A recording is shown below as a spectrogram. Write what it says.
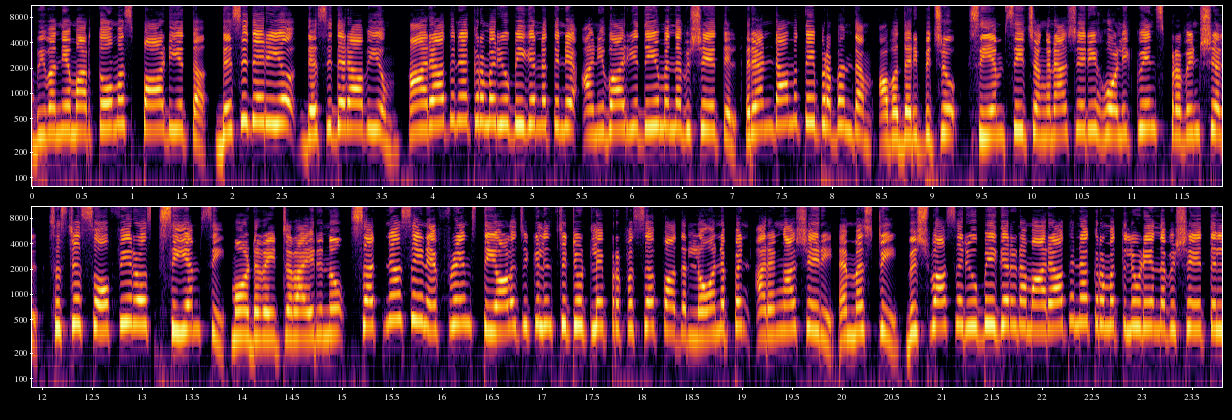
അഭിവന്യമാർ തോമസ് പാടിയത്ത് ദസിദരിയോ ദസിദരാവിയും ആരാധനാക്രമ രൂപീകരണത്തിന്റെ അനിവാര്യതയും എന്ന വിഷയത്തിൽ രണ്ടാമത്തെ പ്രബന്ധം അവതരിപ്പിച്ചു. C M C Changanassery holy queens provincial sister Sophie Rose C M C moderator ആയിരുന്നു. സത്നാസീൻ സെയിൻ എഫ്രേംസ് തിയോളജിക്കൽ ഇൻസ്റ്റിറ്റ്യൂട്ടിലെ professor father Lonappan Arangassery M S T വിശ്വാസ രൂപീകരണം ആരാധനാക്രമത്തിലൂടെ എന്ന വിഷയത്തിൽ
